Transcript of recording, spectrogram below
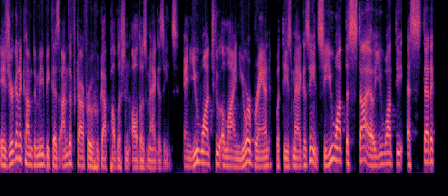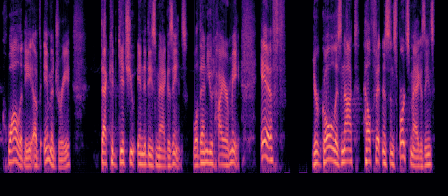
is you're going to come to me because I'm the photographer who got published in all those magazines. And you want to align your brand with these magazines. So you want the style, you want the aesthetic quality of imagery that could get you into these magazines. Well, then you'd hire me. If your goal is not health, fitness, and sports magazines,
